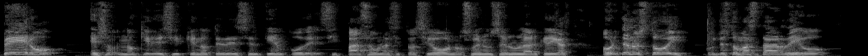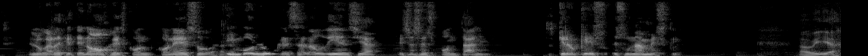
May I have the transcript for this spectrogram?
Pero eso no quiere decir que no te des el tiempo de si pasa una situación o suena un celular que digas, ahorita no estoy, contesto más tarde o en lugar de que te enojes con, con eso, involucres a la audiencia, eso es espontáneo. creo que es, es, una mezcla. Había,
